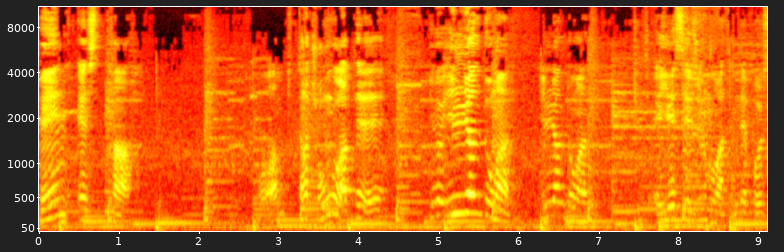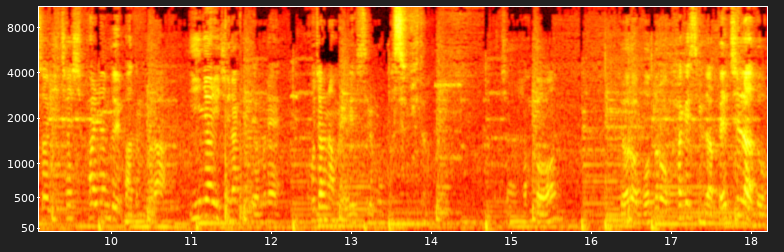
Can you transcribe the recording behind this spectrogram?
벤 에스타. 뭐 아무튼 다 좋은 것 같아. 이거 1년 동안 1년 동안 AS 해주는 것 같은데 벌써 2018년도에 받은 거라 2년이 지났기 때문에 고장나면 AS를 못 받습니다. 자 한번 열어보도록 하겠습니다. 벤칠라도.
